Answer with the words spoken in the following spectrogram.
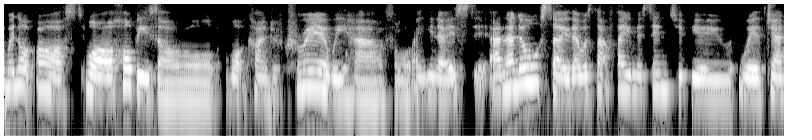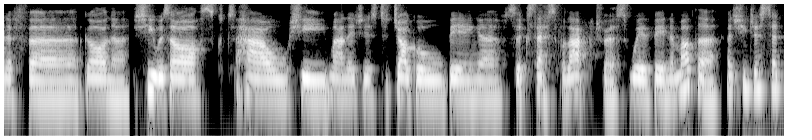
we're not asked what our hobbies are or what kind of career we have or you know it's and then also there was that famous interview with Jennifer Garner. She was asked how she manages to juggle being a successful actress with being a mother. And she just said,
